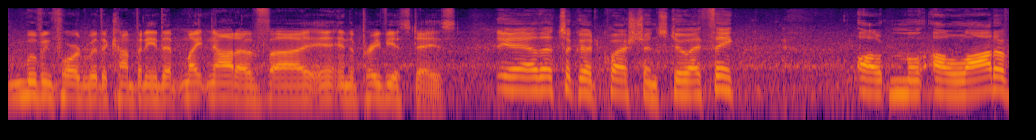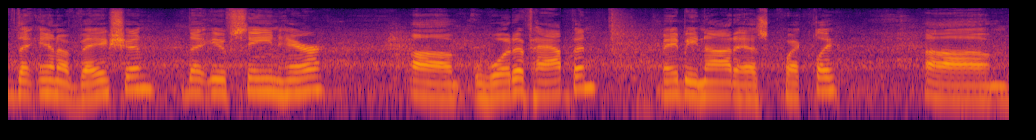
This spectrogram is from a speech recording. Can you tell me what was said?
moving forward with the company that might not have uh, in, in the previous days? Yeah, that's a good question, Stu. I think a, a lot of the innovation that you've seen here um, would have happened, maybe not as quickly. Um,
